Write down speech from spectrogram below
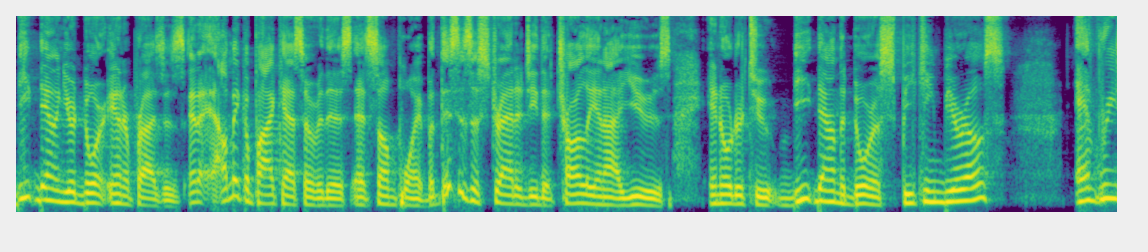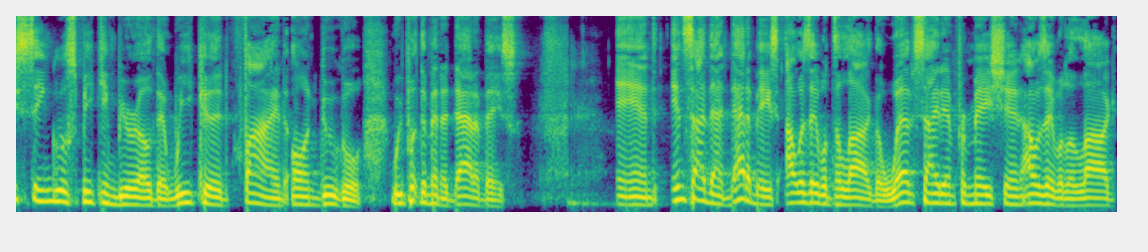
Beat Down Your Door Enterprises. And I'll make a podcast over this at some point, but this is a strategy that Charlie and I use in order to beat down the door of speaking bureaus every single speaking bureau that we could find on Google, we put them in a database. And inside that database, I was able to log the website information. I was able to log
